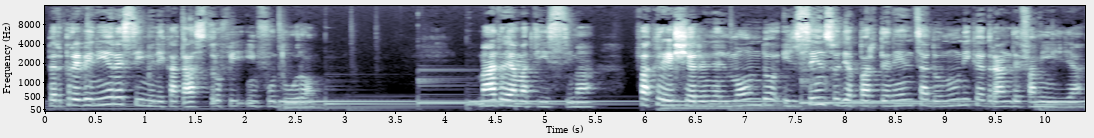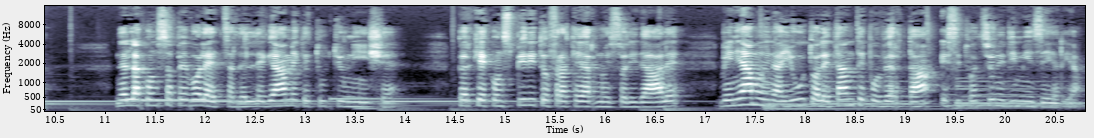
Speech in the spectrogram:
per prevenire simili catastrofi in futuro. Madre amatissima, fa crescere nel mondo il senso di appartenenza ad un'unica grande famiglia, nella consapevolezza del legame che tutti unisce, perché con spirito fraterno e solidale veniamo in aiuto alle tante povertà e situazioni di miseria.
